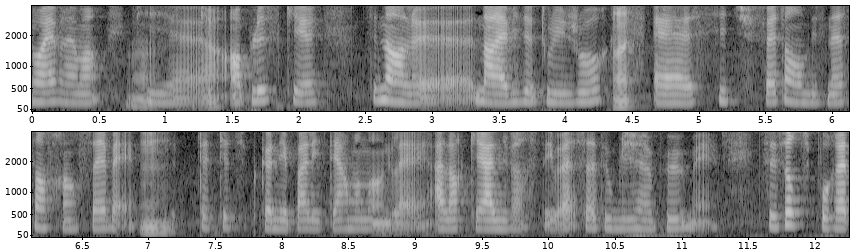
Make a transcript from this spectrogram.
Ouais, vraiment. Ah, Puis euh, en plus que, tu sais, dans, le, dans la vie de tous les jours, Ouais. euh, si tu fais ton business en français, ben, Mhm. peut-être que tu ne connais pas les termes en anglais, alors qu'à l'université, ben, ça t'oblige un peu, mais c'est sûr que tu pourrais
